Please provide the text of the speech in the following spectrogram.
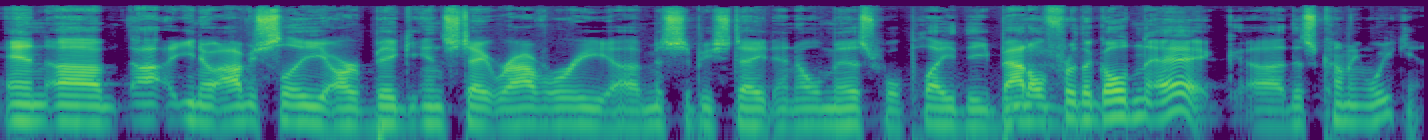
and uh, uh, you know, obviously, our big in-state rivalry, uh, Mississippi State and Ole Miss, will play the battle for the Golden Egg uh, this coming weekend.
